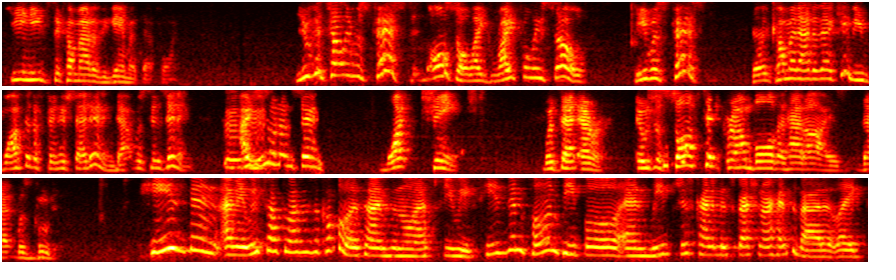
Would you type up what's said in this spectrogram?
he needs to come out of the game at that point? You could tell he was pissed. Also, like rightfully so, he was pissed coming out of that game. He wanted to finish that inning. That was his inning. I Mhm. just don't understand what changed with that error. It was a soft hit ground ball that had eyes that was booted. He's been, I mean, we've talked about this a couple of times in the last few weeks. He's been pulling people, and we've just kind of been scratching our heads about it. Like,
